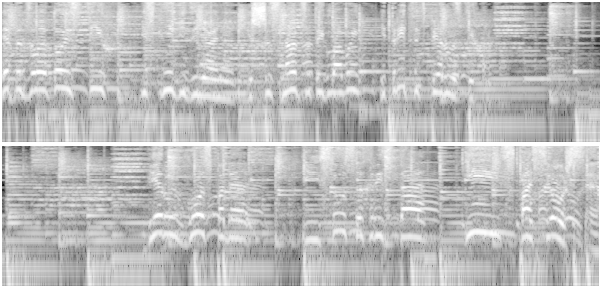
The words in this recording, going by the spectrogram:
Этот золотой стих из книги Деяний, из 16 главы и 31 стиха. Веруй в Господа Иисуса Христа и спасешься.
